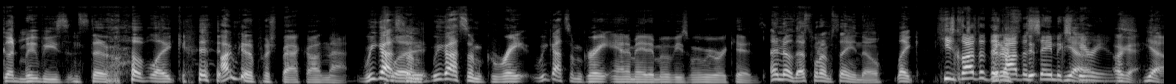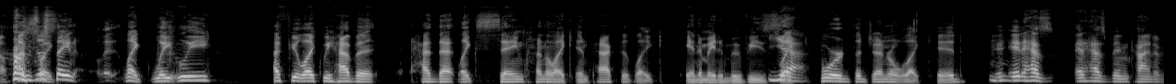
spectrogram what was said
good movies instead of like. I'm gonna push back on that. We got some. We got some great. We got some great animated movies when we were kids. I know that's what I'm saying though. Like, He's glad that they that are got the sti- same yeah, experience. Okay. yeah, I I'm just like- saying. Uh, like lately, I feel like we haven't had that like same kind of like impacted like animated movies. Yeah. like, for the general like kid. Mhm. It, it has. It has been kind of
